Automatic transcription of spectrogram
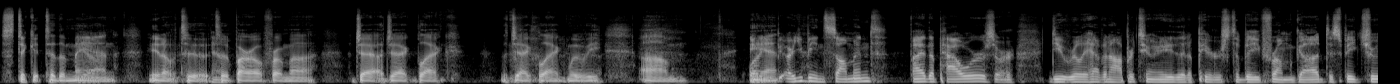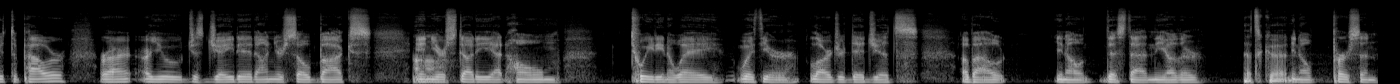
stick it to the man, you know, to Yeah. to borrow from a, a Jack Black the Jack Black movie. Um, Are and you, are you being summoned by the powers, or do you really have an opportunity that appears to be from God to speak truth to power? Or are, are you just jaded on your soapbox in your study at home, tweeting away with your larger digits about, you know, this, that, and the other, that's good. you know, person?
